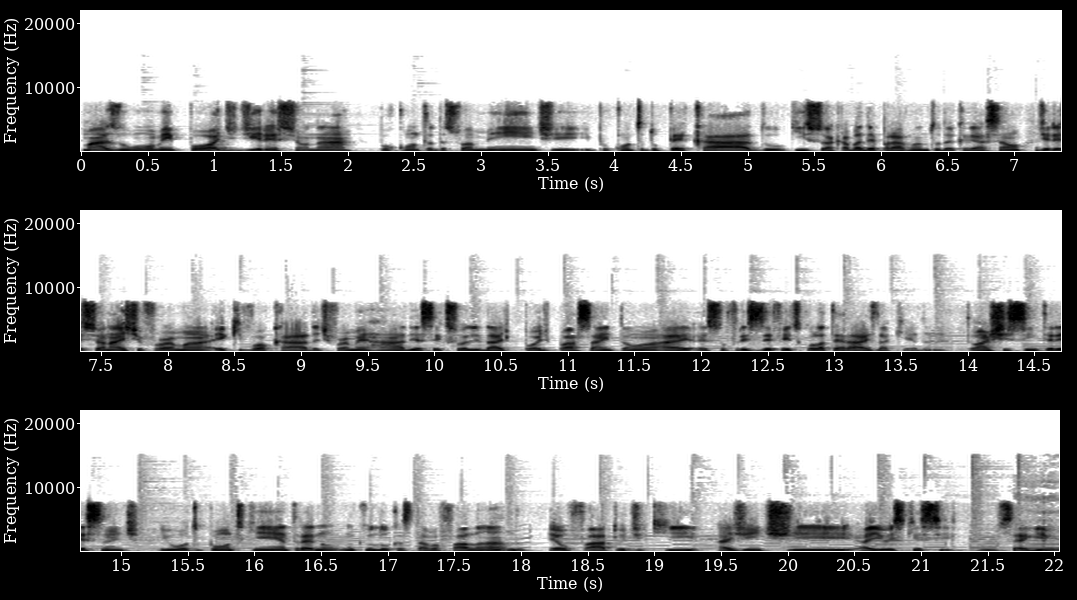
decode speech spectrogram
mas o homem pode direcionar por conta da sua mente e por conta do pecado, que isso acaba depravando toda a criação, direcionar isso de forma equivocada, de forma errada, e a sexualidade pode passar então a, a sofrer esses efeitos colaterais da queda, né? Então acho isso interessante. E o outro ponto que entra é no, no que o Lucas estava falando, é o fato de que a gente. Aí eu esqueci. Não segue eu.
